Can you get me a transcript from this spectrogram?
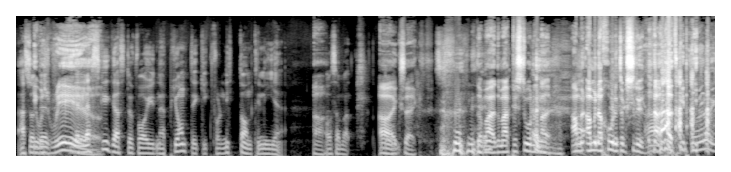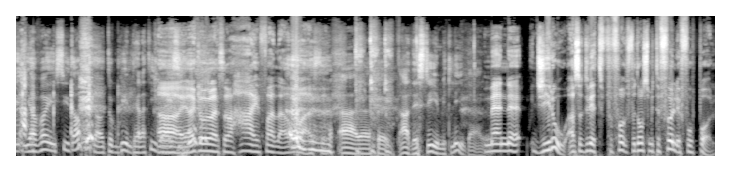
Alltså, It det, was real. det läskigaste var ju när Piontek gick från 19 till 9. Ja. Och sen bara... Ja exakt. De här, de här pistolerna, am ammunitionen tog slut. Hela tiden jag var i Sydafrika och tog bild hela tiden. Ja, jag kommer ihåg så high alltså. Ja, det, styr mitt liv där. Men eh, Giroud, alltså du vet för, för, för de som inte följer fotboll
